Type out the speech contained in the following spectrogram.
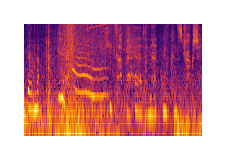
decided. He's up ahead in that new construction.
